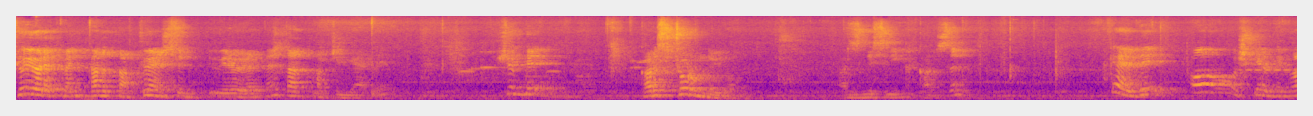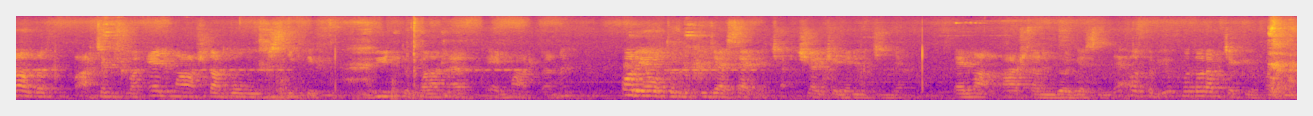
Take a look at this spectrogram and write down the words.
köy öğretmeni tanıtmak, köy enstitüsü bir öğretmeni tanıtmak için geldi. Şimdi karısı Çorumluydu. Aziz Nesin'in karısı. Geldi, o hoş geldin aldık, bahçemiz var, elma ağaçlar dolu, biz diktik, büyüttük falan el- elma ağaçlarını. Oraya oturduk güzel sergi çay şeylerin içinde, elma ağaçlarının gölgesinde oturuyor, fotoğraf çekiyor falan.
